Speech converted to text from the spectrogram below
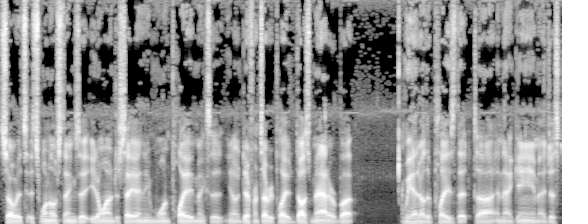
so it's it's one of those things that you don't want to just say any one play makes a you know difference. Every play does matter, but we had other plays that uh, in that game. I just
